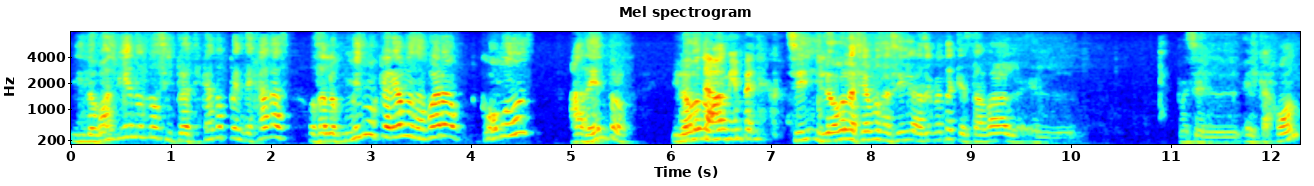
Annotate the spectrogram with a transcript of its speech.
y nomás viéndonos y platicando pendejadas. O sea, lo mismo que haríamos afuera, cómodos, adentro. Y luego Estaba nomás, bien pendejo. Sí, y luego le hacíamos así, haz de cuenta que estaba el, el- pues el, el cajón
